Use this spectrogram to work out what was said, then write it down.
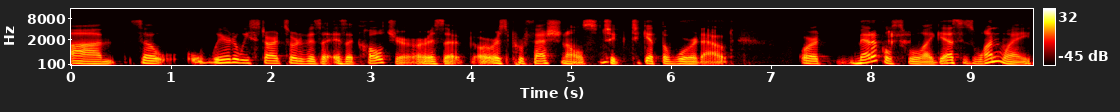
um, so where do we start, sort of as a as a culture or as a or as professionals to to get the word out? Or medical school, I guess, is one way.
